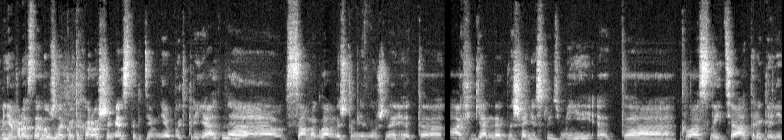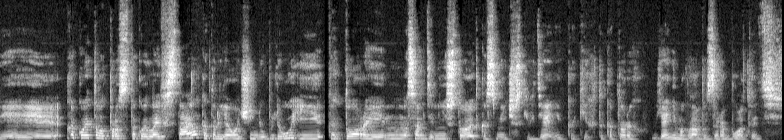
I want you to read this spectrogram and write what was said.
мне просто нужно какое-то хорошее место, где мне будет приятно. Самое главное, что мне нужно, это офигенные отношения с людьми, это классные театры, галереи, какой-то вот просто такой лайфстайл, который я очень люблю и который, ну, на самом деле не стоит космических денег, каких-то, которых я не могла бы заработать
